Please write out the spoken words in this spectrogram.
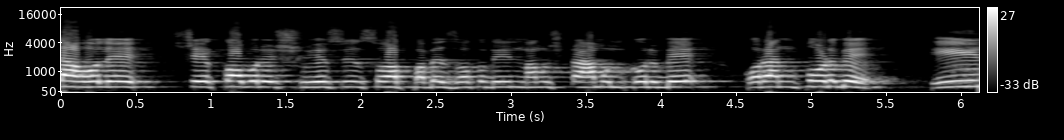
তাহলে সে কবরে শুয়ে শুয়ে সব পাবে, যতদিন মানুষটা আমল করবে, কোরআন পড়বে। তিন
